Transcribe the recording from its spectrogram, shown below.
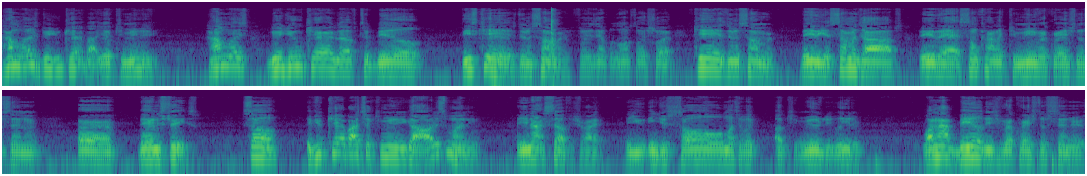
how much do you care about your community? How much do you care enough to build these kids during the summer? For example, long story short, kids during the summer, they either get summer jobs, they either at some kind of community recreational center, or they're in the streets. So if you care about your community, you got all this money, and you're not selfish, right? And you and you're so much of a, a community leader. Why not build these recreational centers?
